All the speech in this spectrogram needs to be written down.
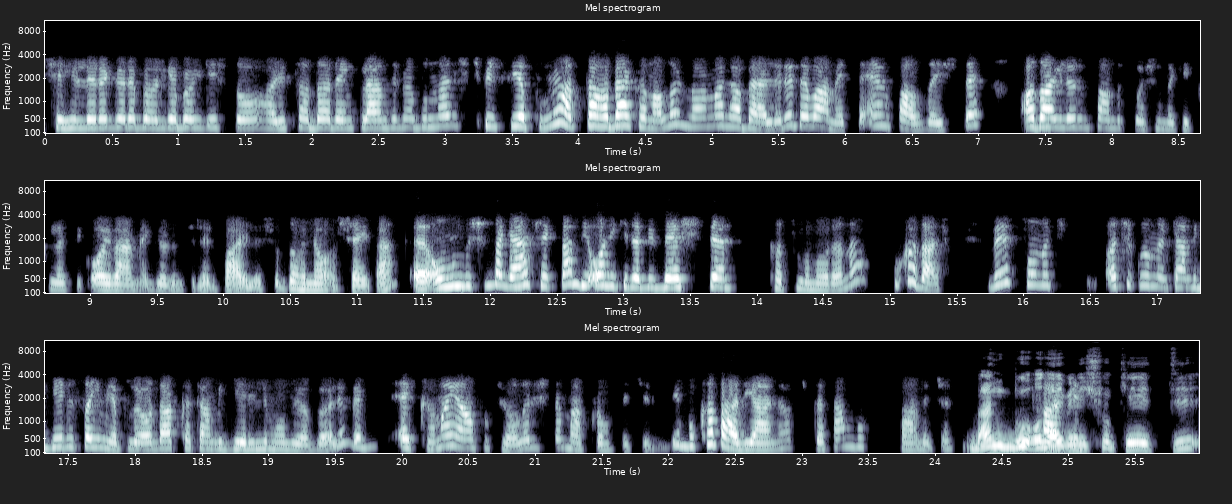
Şehirlere göre bölge bölge işte o haritada renklendirme bunlar hiçbirisi yapılmıyor. Hatta haber kanalları normal haberlere devam etti. En fazla işte adayların sandık başındaki klasik oy verme görüntüleri paylaşıldı hani o şeyden. Ee, onun dışında gerçekten bir 12'de bir 5'te katılım oranı bu kadar. Ve sonuç açıklanırken bir geri sayım yapılıyor. Orada hakikaten bir gerilim oluyor böyle ve ekrana yansıtıyorlar. İşte Macron seçildi. Bu kadar yani hakikaten bu sadece. Ben bu olay Fark beni şoke etti.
